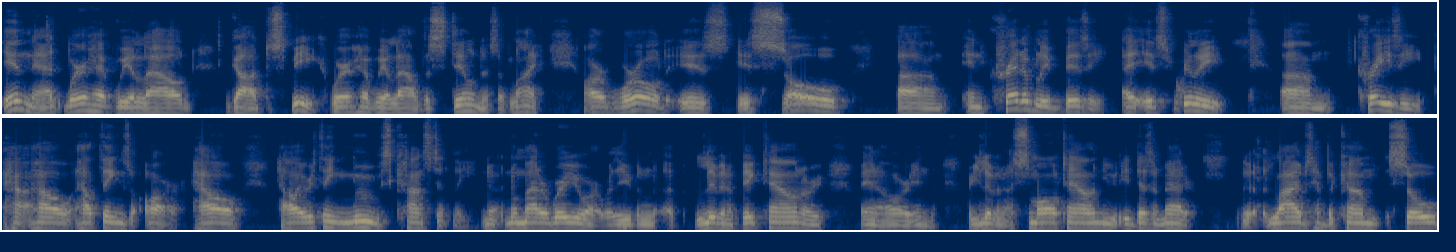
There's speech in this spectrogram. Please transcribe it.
in that, where have we allowed God to speak? Where have we allowed the stillness of life? Our world is is so um, incredibly busy. It's really um, crazy how how how things are, how how everything moves constantly, no, no matter where you are, whether you even uh, live in a big town or you know, or in or you live in a small town. You, it doesn't matter. Lives have become so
